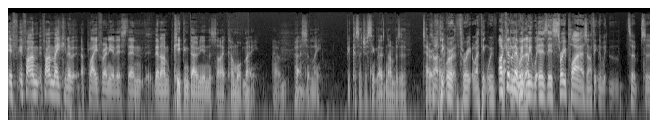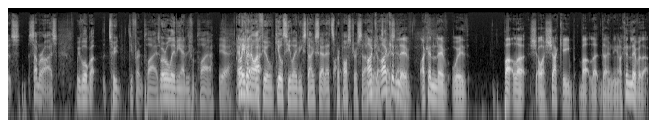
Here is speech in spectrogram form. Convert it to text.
if if I'm if I'm making a, a play for any of this, then then I'm keeping Dhoni in the side, come what may, um, personally, because I just think those numbers are So. I think we're at three. I think we've. I got- can we, live we, with it. we- there's, there's three players, and I think that we, to, to s- summarise, we've all got the two different players. We're all leaving out a different player. Yeah. And I even can- though I, I- feel guilty leaving Stokes out, that's preposterous. I, leaving can, I can out. live. I can live with Buttler, Sh- or Shakib Buttler, Dhoni. I can live with that.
